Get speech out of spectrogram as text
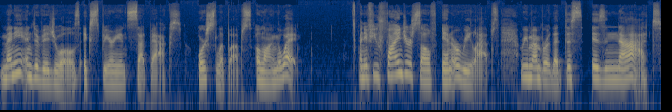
Many individuals experience setbacks or slip ups along the way. And if you find yourself in a relapse, remember that this is not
